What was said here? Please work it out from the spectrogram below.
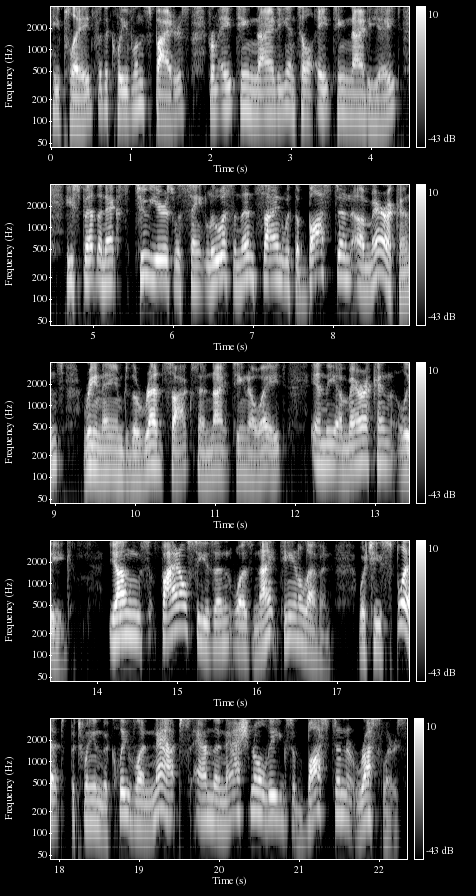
He played for the Cleveland Spiders from 1890 until 1898. He spent the next two years with St. Louis and then signed with the Boston Americans, renamed the Red Sox in 1908, in the American League. Young's final season was 1911, which he split between the Cleveland Naps and the National League's Boston Rustlers.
